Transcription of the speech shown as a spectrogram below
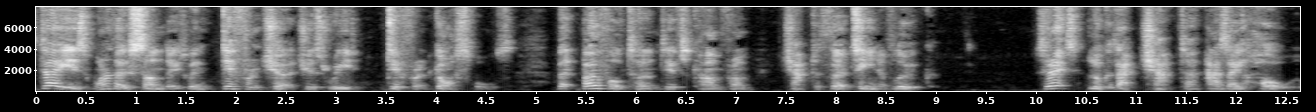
Today is one of those Sundays when different churches read different Gospels, but both alternatives come from chapter 13 of Luke. So let's look at that chapter as a whole.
